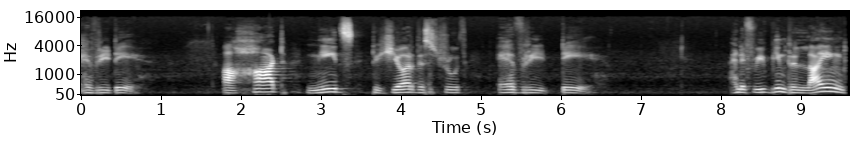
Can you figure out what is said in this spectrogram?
every day. Our heart needs to hear this truth every day. And if we've been relying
